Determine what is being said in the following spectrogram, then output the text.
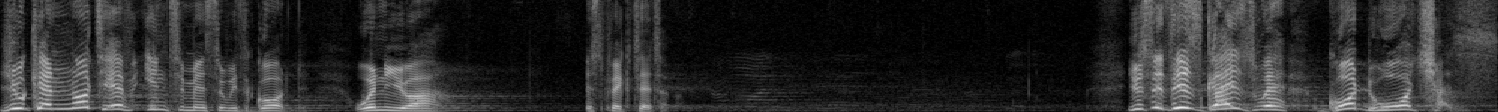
You cannot have intimacy with God when you are a spectator. You see, these guys were God watchers.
